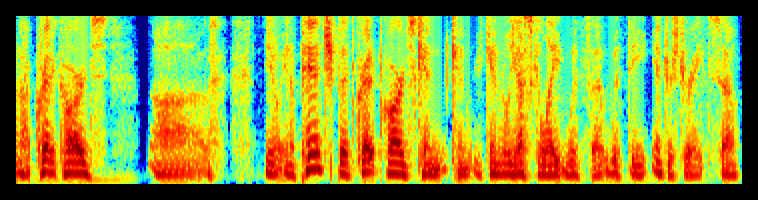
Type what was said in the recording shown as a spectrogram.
Uh, credit cards, uh, you know, in a pinch, but credit cards can can can really escalate with uh, with the interest rate. So,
